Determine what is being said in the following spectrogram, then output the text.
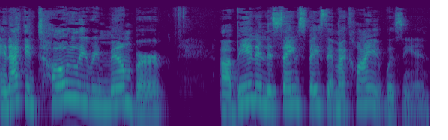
And I can totally remember uh, being in the same space that my client was in.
